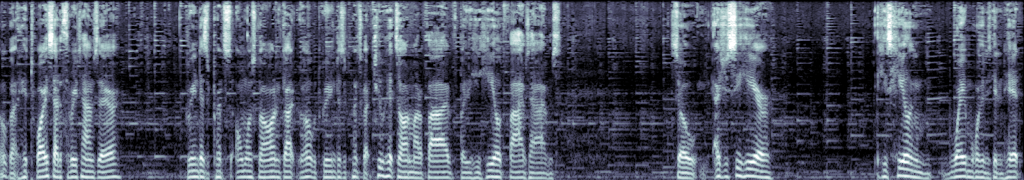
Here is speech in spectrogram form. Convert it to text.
oh got hit twice out of three times there Green Desert Prince is almost gone. Got oh, Green Desert Prince got two hits on him out of five, but he healed five times. So as you see here, he's healing way more than he's getting hit.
